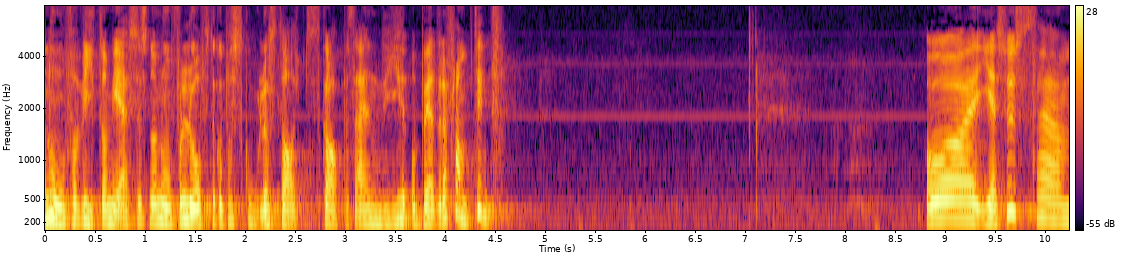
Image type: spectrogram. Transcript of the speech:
noen får vite om Jesus, når noen får lov til å gå på skole og starte, skape seg en ny og bedre framtid. Og Jesus eh,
